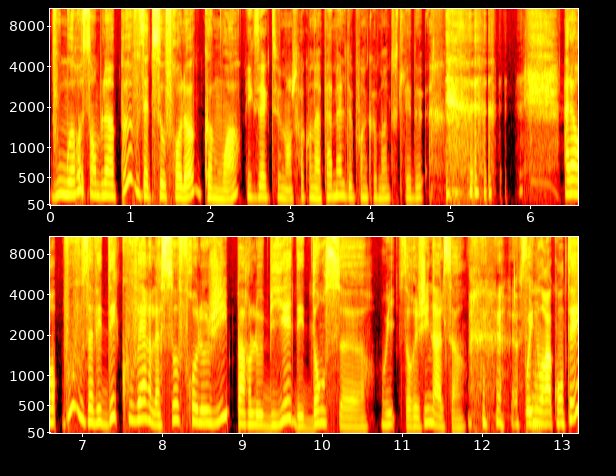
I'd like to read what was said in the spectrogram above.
Vous me ressemblez un peu, vous êtes sophrologue comme moi. Exactement, je crois qu'on a pas mal de points communs toutes les deux. Alors, vous, vous avez découvert la sophrologie par le biais des danseurs. Oui. C'est original, ça. vous pouvez nous raconter?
